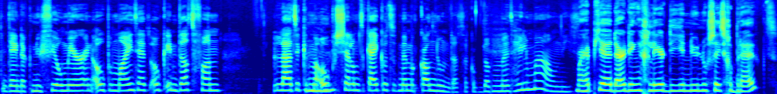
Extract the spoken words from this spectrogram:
Ik denk dat ik nu veel meer een open mind heb. Ook in dat van, laat ik het Mhm. me openstellen om te kijken wat het met me kan doen. Dat had ik op dat moment helemaal niet. Maar heb je daar dingen geleerd die je nu nog steeds gebruikt?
